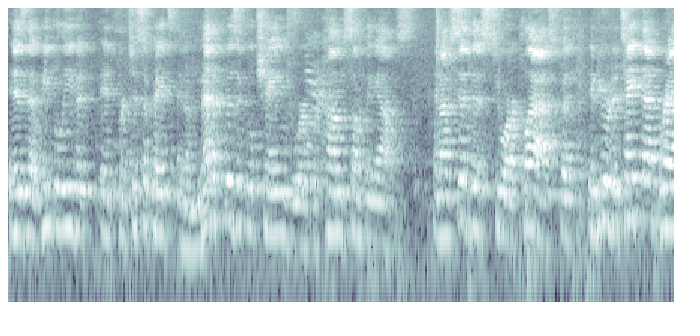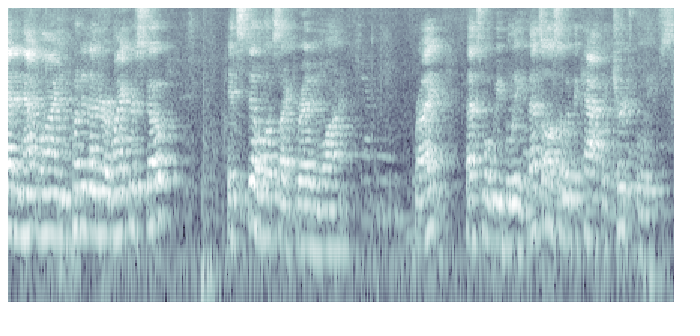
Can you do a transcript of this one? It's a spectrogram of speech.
is that we believe it, it participates in a metaphysical change where it becomes something else. And I've said this to our class, but if you were to take that bread and that wine and put it under a microscope, it still looks like bread and wine. Right? That's what we believe. That's also what the Catholic Church believes.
